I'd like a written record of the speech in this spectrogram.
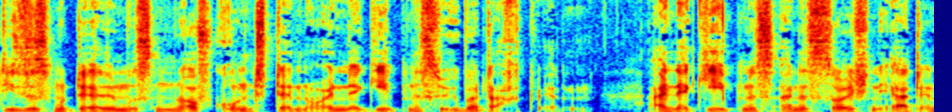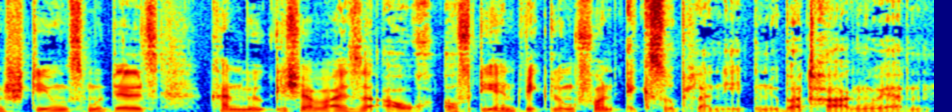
Dieses Modell muss nun aufgrund der neuen Ergebnisse überdacht werden. Ein Ergebnis eines solchen Erdentstehungsmodells kann möglicherweise auch auf die Entwicklung von Exoplaneten übertragen werden.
